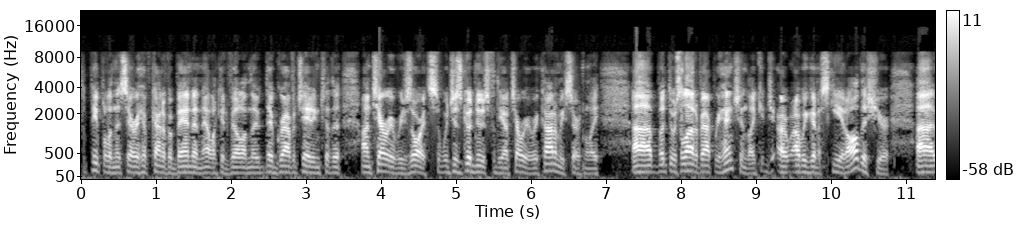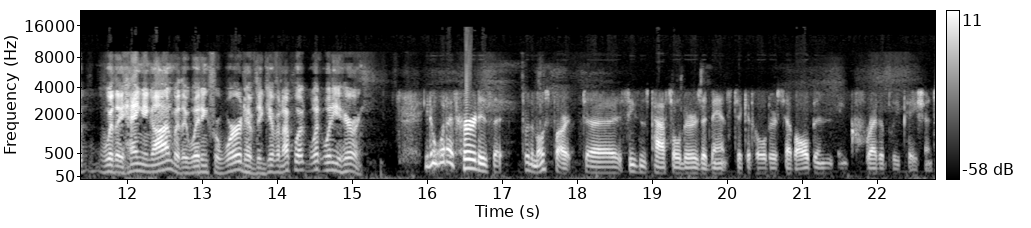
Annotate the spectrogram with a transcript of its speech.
the people in this area have kind of abandoned Ellicottville and they're, they're gravitating to the Ontario resorts, which is good news for the Ontario economy, certainly. Uh, but there was a lot of apprehension, like, are, are we going to ski at all this year? Uh, were they hanging on? Were they waiting for word? Have they given up? What, what, what are you hearing? You know, what I've heard is that for the most part, uh, seasons pass holders, advanced ticket holders have all been incredibly patient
